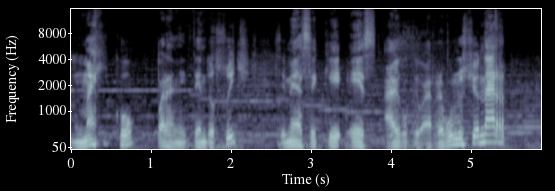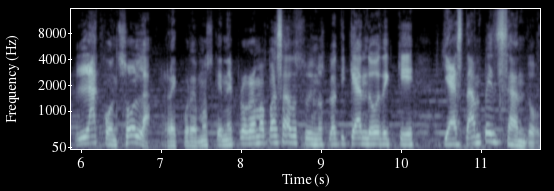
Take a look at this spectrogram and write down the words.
y mágico para Nintendo Switch. Se me hace que es algo que va a revolucionar la consola. Recordemos que en el programa pasado estuvimos platicando de que ya están pensando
